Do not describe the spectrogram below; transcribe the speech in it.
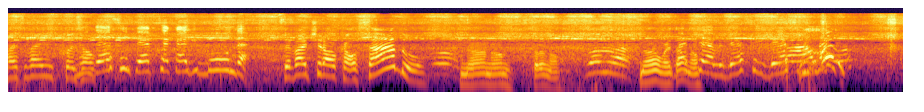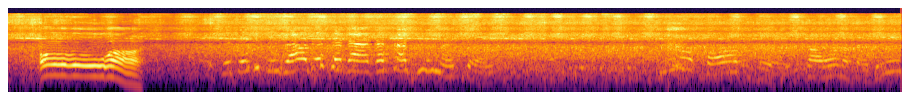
Mas vai coisar Não o... desce em pé que você cai de bunda. Você vai tirar o calçado? Não, não, entra não. Vamos lá. Não, vai entrar não. Marcelo, desce, desce. Oh, ah. Você tem que pisar ou descer agachadinho, Marcelo. Tira uma foto, pô. Caona, padrinho.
